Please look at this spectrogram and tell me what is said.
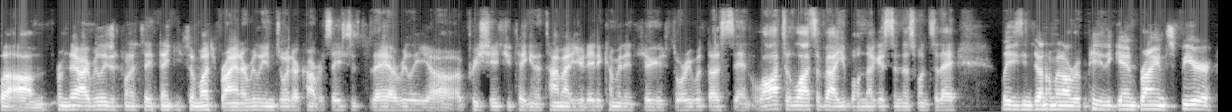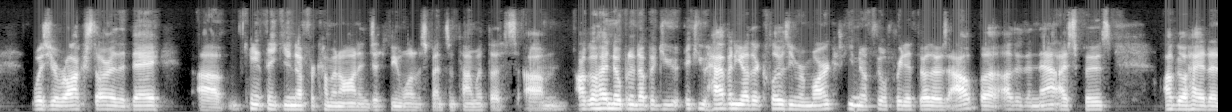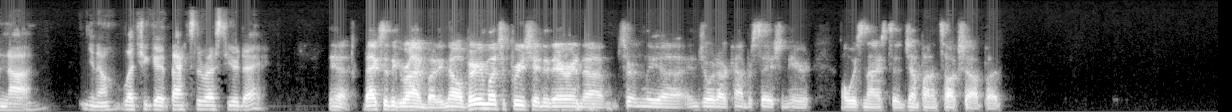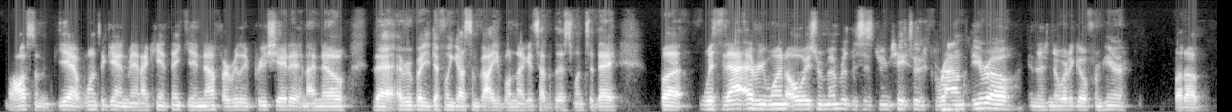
But um, from there, I really just want to say thank you so much, Brian. I really enjoyed our conversations today. I really uh, appreciate you taking the time out of your day to come in and share your story with us and lots and lots of valuable nuggets in this one today. Ladies and gentlemen, I'll repeat it again. Brian Spear was your rock star of the day. Uh, can't thank you enough for coming on and just being willing to spend some time with us. Um, I'll go ahead and open it up. If you if you have any other closing remarks, you know, feel free to throw those out. But other than that, I suppose I'll go ahead and uh, you know let you get back to the rest of your day. Yeah, back to the grind, buddy. No, very much appreciated, Aaron. Uh, certainly enjoyed our conversation here. Always nice to jump on a talk shop, bud. Awesome. Yeah. Once again, man, I can't thank you enough. I really appreciate it. And I know that everybody definitely got some valuable nuggets out of this one today. But with that, everyone, always remember this is Dream Chasers Ground Zero, and there's nowhere to go from here but up.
